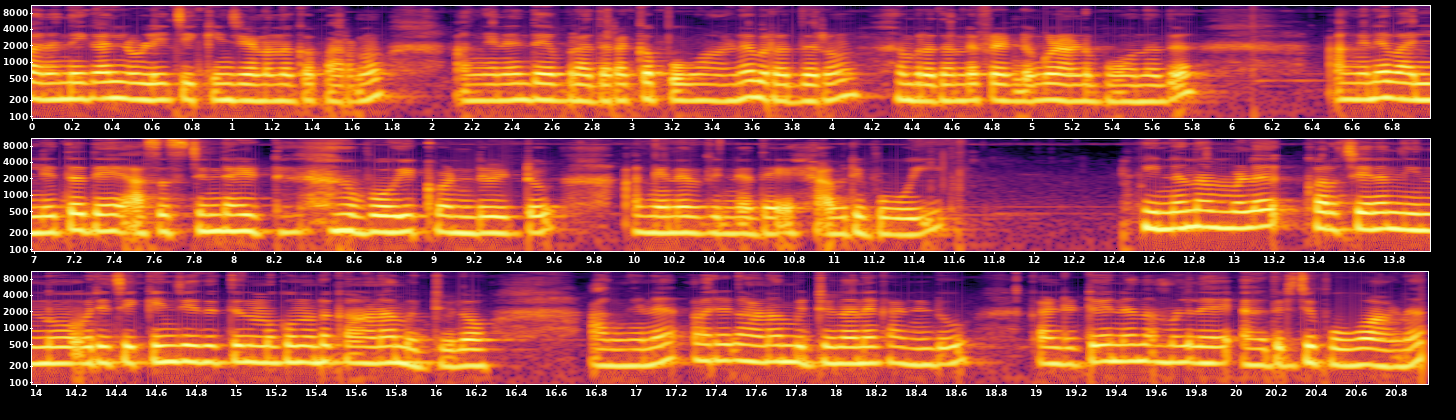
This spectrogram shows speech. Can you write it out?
പതിനൊന്നേകാലിനുള്ളിൽ ചെക്ക് ഇൻ ചെയ്യണം എന്നൊക്കെ പറഞ്ഞു. അങ്ങനെ ദേ ബ്രദറൊക്കെ പോവാണ്. ബ്രദറും ബ്രദറിന്റെ ഫ്രണ്ടും കൂടെയാണ് പോകുന്നത്. അങ്ങനെ വല്യത്തെ ദേ അസിസ്റ്റന്റായിട്ട് പോയി കൊണ്ടുവിട്ടു. അങ്ങനെ പിന്നെ ദേ അവർ പോയി. പിന്നെ നമ്മൾ കുറച്ച് നേരം നിന്നു. അവർ ചെക്ക് ഇൻ ചെയ്തിട്ട് നമുക്കൊന്നുകൂടെ കാണാൻ പറ്റുമല്ലോ അങ്ങനെ അവരെ കാണാൻ പറ്റുന്നതിനെ കണ്ടു. കണ്ടിട്ട് പിന്നെ നമ്മൾ ദേ തിരിച്ച് പോവാണ്.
